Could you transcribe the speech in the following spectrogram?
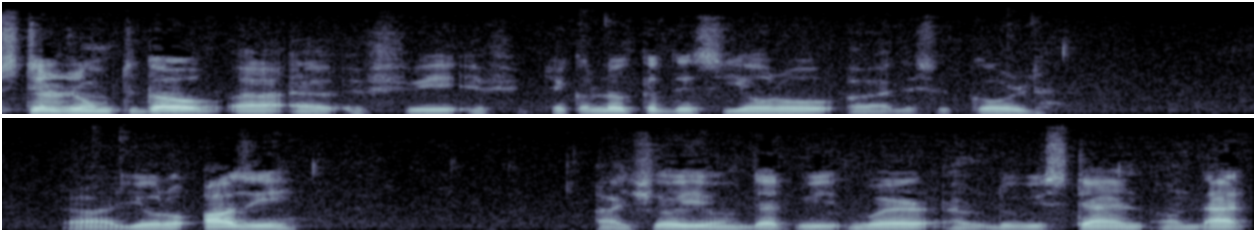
still room to go. Uh, uh, if we if you take a look at this euro, uh, this is gold, uh, euro Aussie. I show you that we where uh, do we stand on that.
